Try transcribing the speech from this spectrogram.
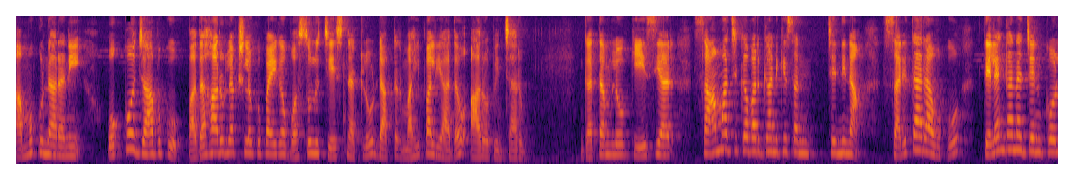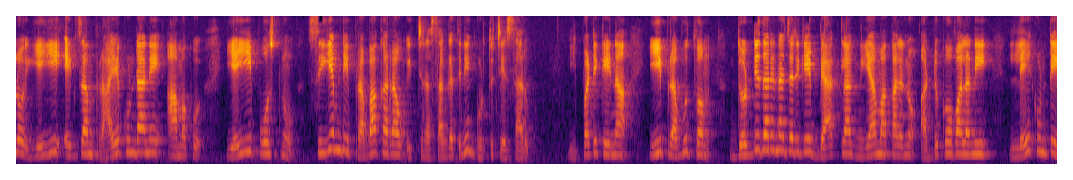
అమ్ముకున్నారని ఒక్కో జాబుకు పదహారు లక్షలకు పైగా వసూలు చేసినట్లు డాక్టర్ మహిపాల్ యాదవ్ ఆరోపించారు. గతంలో కేసీఆర్ సామాజిక వర్గానికి సన్- చెందిన సరితారావుకు తెలంగాణ జెన్కోలో ఏఈ ఎగ్జామ్ రాయకుండానే ఆమెకు ఏఈ పోస్ట్ను సీఎండి ప్రభాకర్ రావు ఇచ్చిన సంగతిని గుర్తు చేశారు. ఇప్పటికైనా ఈ ప్రభుత్వం దొడ్డిదరిన జరిగే బ్యాక్లాగ్ నియామకాలను అడ్డుకోవాలని లేకుంటే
